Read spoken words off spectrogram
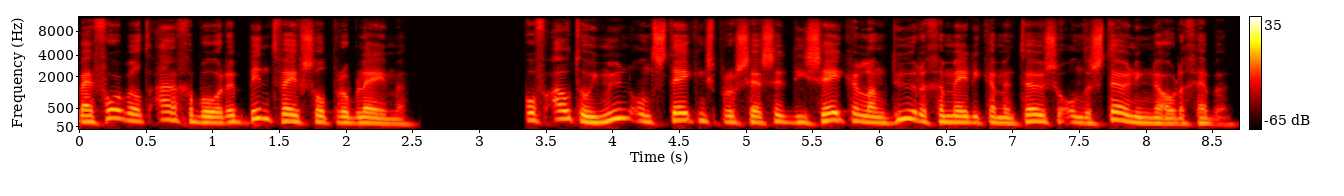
Bijvoorbeeld aangeboren bindweefselproblemen. Of auto-immuunontstekingsprocessen die zeker langdurige medicamenteuze ondersteuning nodig hebben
